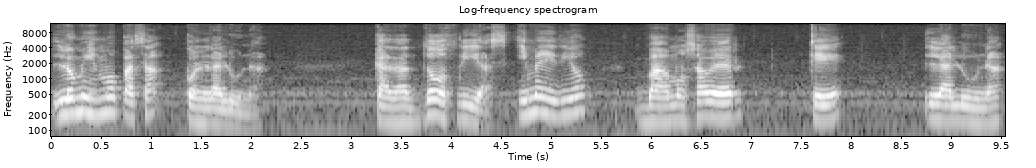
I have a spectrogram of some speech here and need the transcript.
Lo mismo pasa con la Luna. Cada dos días y medio vamos a ver que la Luna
